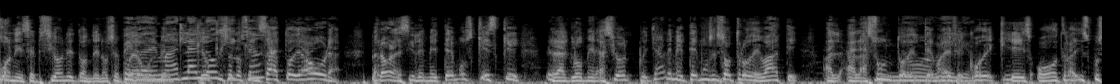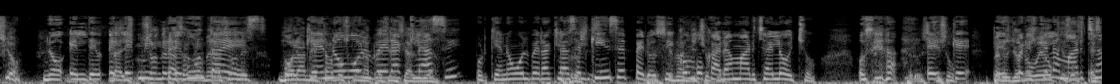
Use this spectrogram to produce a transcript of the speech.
con excepciones donde no se puede Pero además la Creo que eso es lo sensato de ahora. Pero ahora, si le metemos que es que la aglomeración, pues ya le metemos es otro debate al, al asunto del tema de FECODE, que es otra discusión. No, el de, la discusión mi de pregunta es, ¿por qué no volver a clase? ¿Por qué no volver a clase el 15, pero, sí convocar a marcha el 8? O sea, es que, pero, es, que la marcha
